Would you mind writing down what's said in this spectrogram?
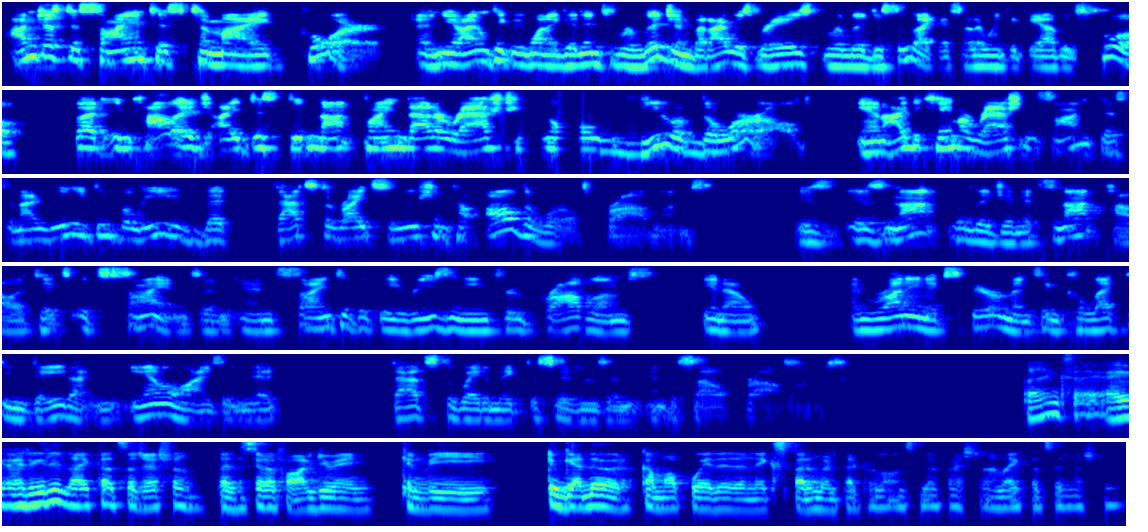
I'm just a scientist to my core. And, you know, I don't think we want to get into religion, but I was raised religiously. Like I said, I went to Catholic school. But in college, I just did not find that a rational view of the world. And I became a rational scientist. And I really do believe that that's the right solution to all the world's problems is, is not religion, it's not politics, it's science and, and scientifically reasoning through problems, you know, and running experiments and collecting data and analyzing it, that's the way to make decisions and, and to solve problems. Thanks. I, I really like that suggestion that instead of arguing, can we together come up with an experiment that will answer the question? I like that suggestion.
